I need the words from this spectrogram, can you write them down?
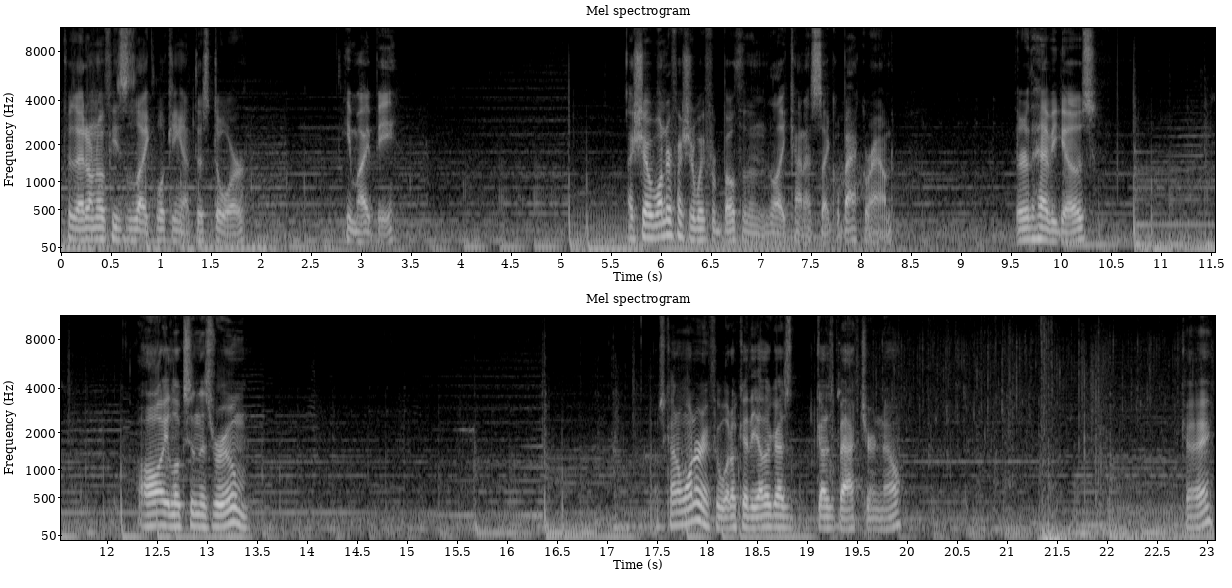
Because I don't know if he's like looking at this door. He might be. Actually, I wonder if I should wait for both of them to like kind of cycle back around. There the heavy goes. Oh, he looks in this room. I was kind of wondering if it would. Okay, the other guy's got his back turned now. Okay.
